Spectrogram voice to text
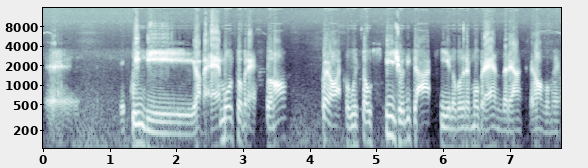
Eh, e quindi vabbè, è molto presto, no? Però ecco, questo auspicio di Sacchi lo potremmo prendere anche no? come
